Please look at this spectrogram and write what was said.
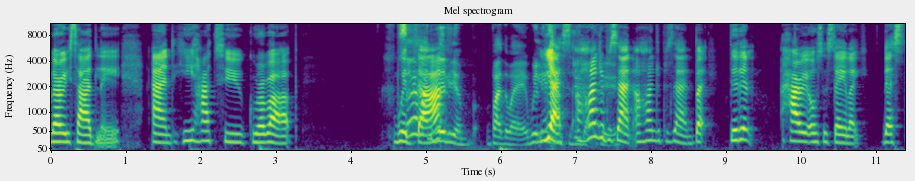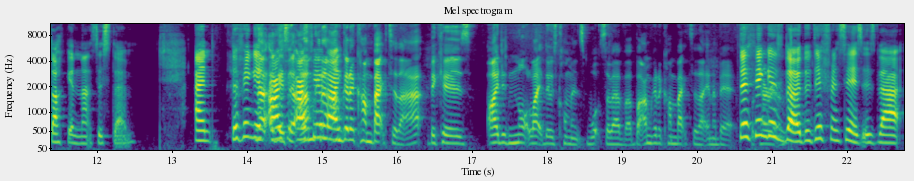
very sadly, and he had to grow up with so that. William, by the way, William. yes, a 100% a hundred percent. But didn't Harry also say like they're stuck in that system? And the thing is, No, I, so I I'm gonna like I'm gonna come back to that because I did not like those comments whatsoever. But I'm gonna come back to that in a bit. The But thing is, on. though, the difference is, is that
